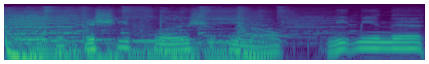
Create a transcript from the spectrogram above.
the fishy flourish emote, meet me in the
